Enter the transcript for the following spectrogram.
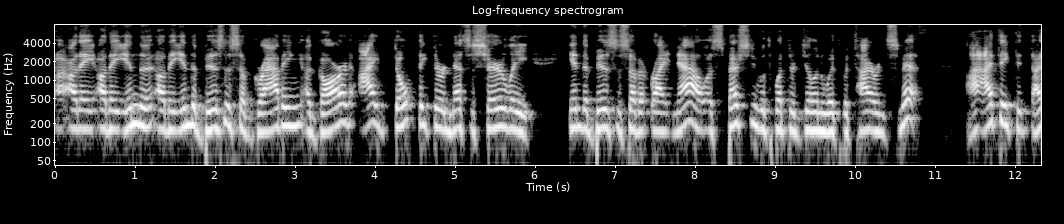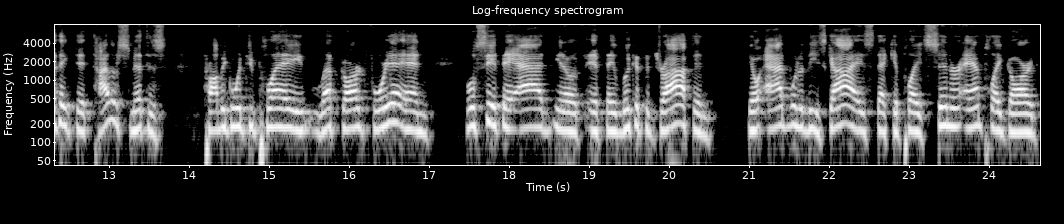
are they are they in the are they in the business of grabbing a guard? I don't think they're necessarily in the business of it right now, especially with what they're dealing with with Tyron Smith. I, I think that I think that Tyler Smith is probably going to play left guard for you, and we'll see if they add. You know, if, if they look at the draft and you know add one of these guys that can play center and play guard.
